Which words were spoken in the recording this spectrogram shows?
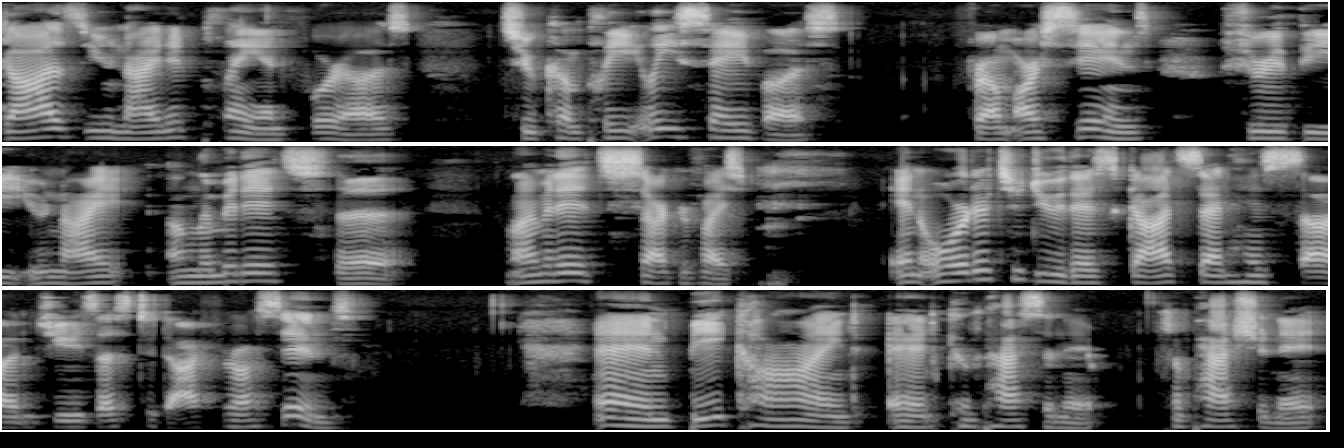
God's united plan for us to completely save us from our sins through the unite, unlimited, the unlimited sacrifice. In order to do this, God sent his son Jesus to die for our sins. And be kind and compassionate, compassionate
